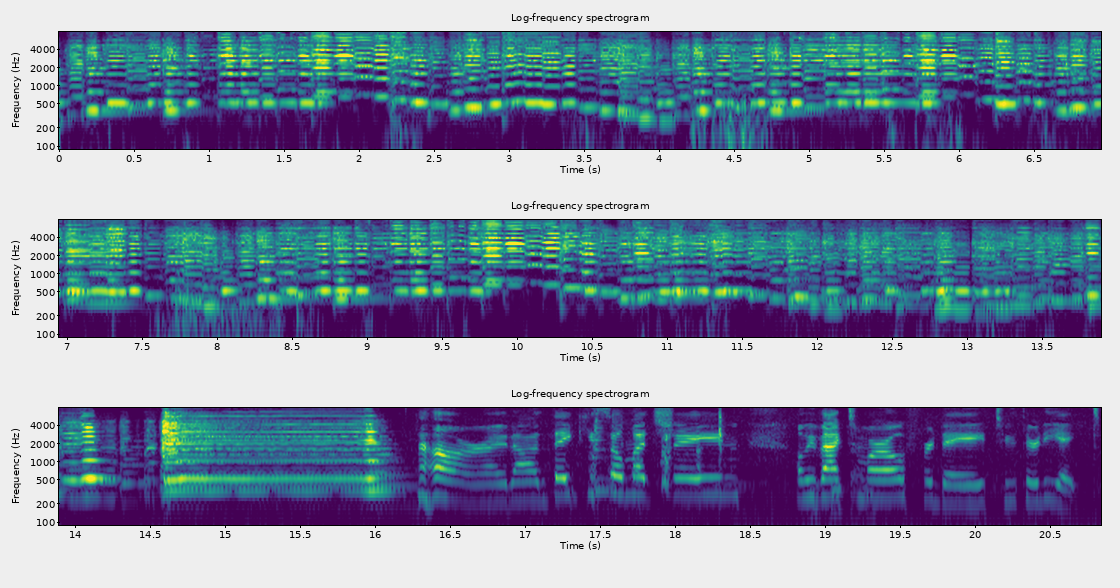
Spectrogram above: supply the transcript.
All right, on. Thank you so much, Shane. I'll be back tomorrow for day 238.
